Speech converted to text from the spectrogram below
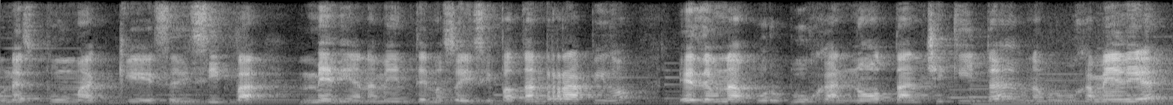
una espuma que se disipa medianamente, no se disipa tan rápido, es de una burbuja no tan chiquita, una burbuja media,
